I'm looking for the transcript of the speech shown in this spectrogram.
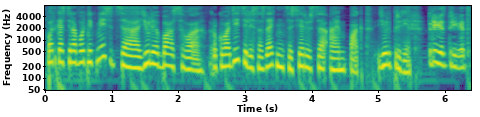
В подкасте «Работник месяца» Юлия Басова, руководитель и создательница сервиса iMpact. Юль, привет. Привет, привет.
